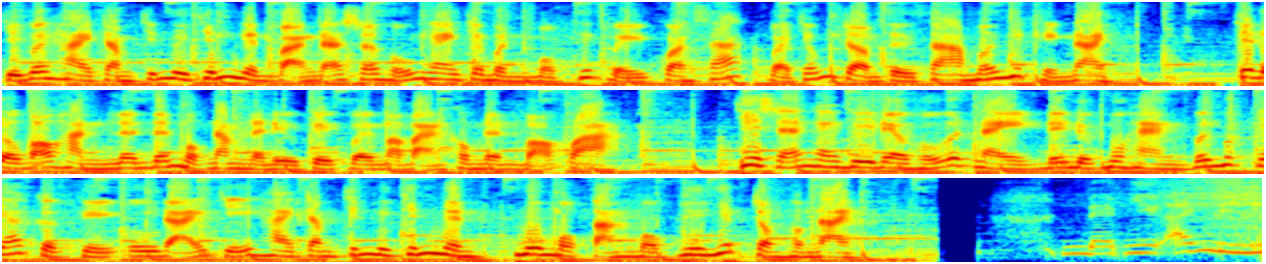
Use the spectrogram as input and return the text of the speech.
Chỉ với 299.000 bạn đã sở hữu ngay cho mình một thiết bị quan sát và chống trộm từ xa mới nhất hiện nay. Chế độ bảo hành lên đến một năm là điều tuyệt vời mà bạn không nên bỏ qua. Chia sẻ ngay video hữu ích này để được mua hàng với mức giá cực kỳ ưu đãi chỉ 299.000, mua một tặng một duy nhất trong hôm nay. đẹp như ánh bình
